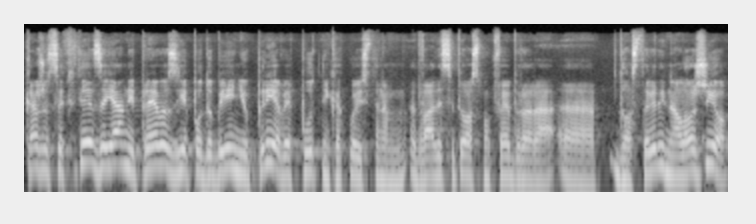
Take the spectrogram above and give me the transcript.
Kažu, sekretar za javni prevoz je po dobijenju prijave putnika koju ste nam 28. februara e, dostavili, naložio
